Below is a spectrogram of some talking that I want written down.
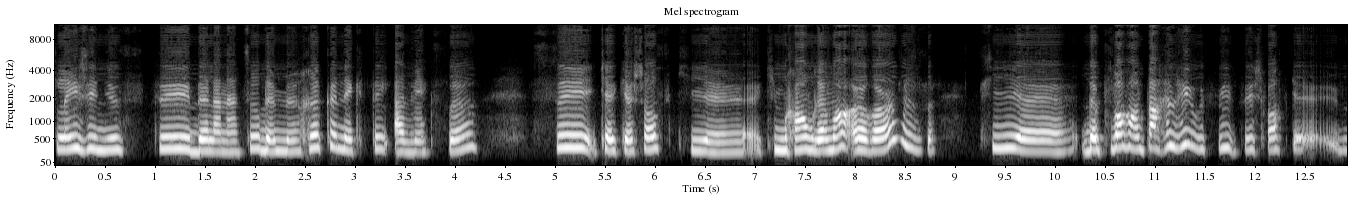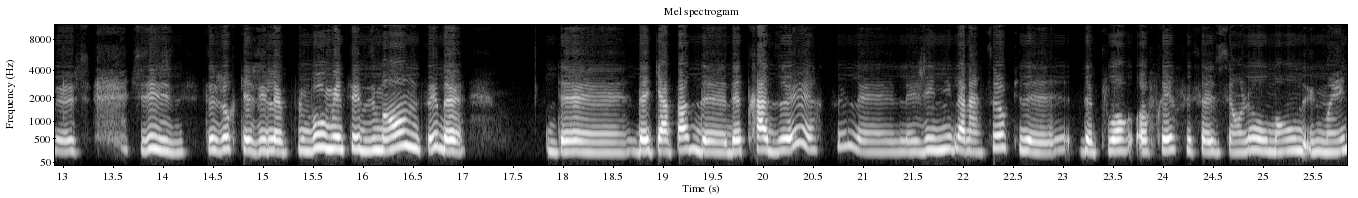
l'ingéniosité de la nature, de me reconnecter avec ça, c'est quelque chose qui, euh, qui me rend vraiment heureuse. Puis de pouvoir en parler aussi. je pense que je, dis toujours que j'ai le plus beau métier du monde, tu sais, de, d'être capable de, traduire le, génie de la nature, puis de, pouvoir offrir ces solutions-là au monde humain,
